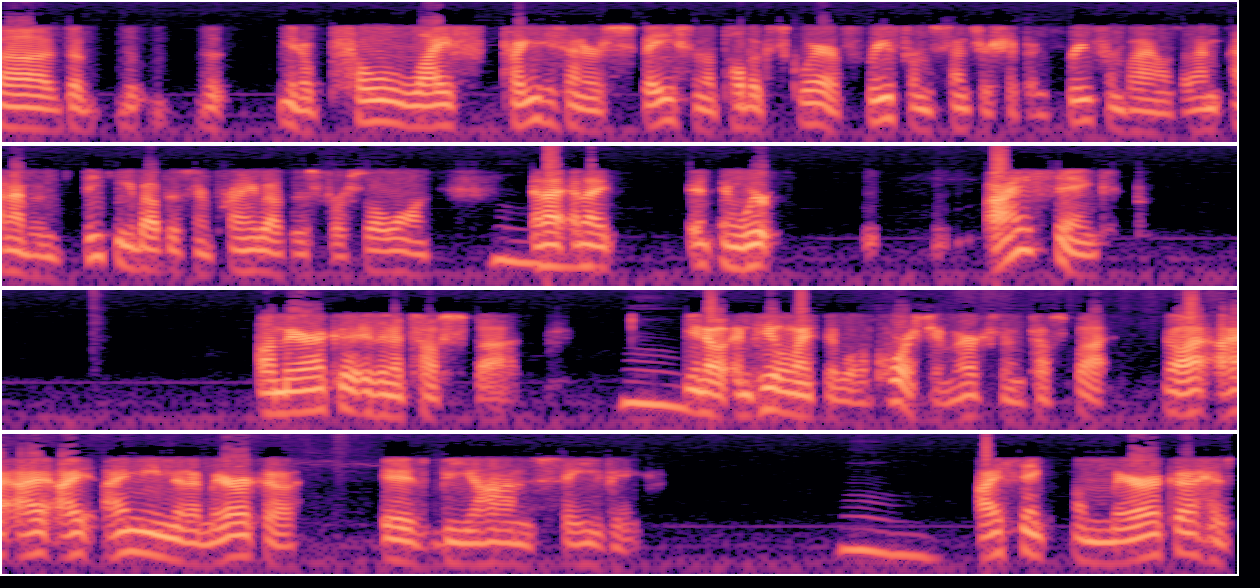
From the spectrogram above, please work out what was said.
uh, the, the, the you know pro-life pregnancy center space in the public square, free from censorship and free from violence. And, I'm, and I've been thinking about this and praying about this for so long. Mm. And I and I and, and we're I think America is in a tough spot. Mm. You know, and people might say, "Well, of course, America's in a tough spot." No, I I I, I mean that America is beyond saving. I think America has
